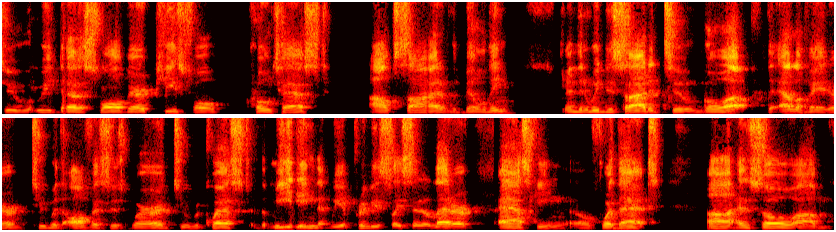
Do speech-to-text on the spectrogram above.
to, we'd done a small, very peaceful protest outside of the building and then we decided to go up the elevator to where the officers were to request the meeting that we had previously sent a letter asking uh, for that. Uh, and so, um,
